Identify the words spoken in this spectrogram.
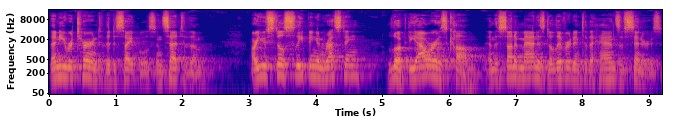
Then he returned to the disciples and said to them, Are you still sleeping and resting? Look, the hour has come, and the Son of Man is delivered into the hands of sinners.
